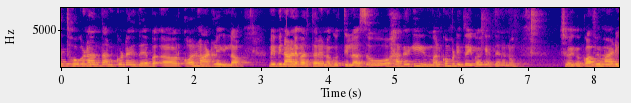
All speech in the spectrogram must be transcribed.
ಎದ್ದು ಹೋಗೋಣ ಅಂತ ಅಂದ್ಕೊಂಡೇ ಇದೆ ಬ, ಅವ್ರು ಕಾಲ್ ಮಾಡಲೇ ಇಲ್ಲ. ಮೇ ಬಿ ನಾಳೆ ಬರ್ತಾರೆ ಅನ್ನೋ ಗೊತ್ತಿಲ್ಲ. ಸೊ ಹಾಗಾಗಿ ಮಲ್ಕೊಂಡ್ಬಿಟ್ಟಿದ್ದೆ ಇವಾಗ ಎದ್ದೆ ನಾನು. ಸೊ ಈಗ ಕಾಫಿ ಮಾಡಿ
